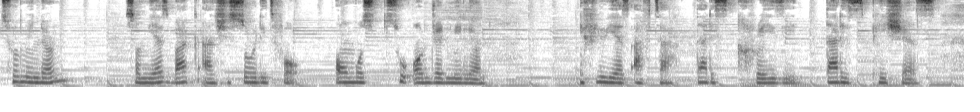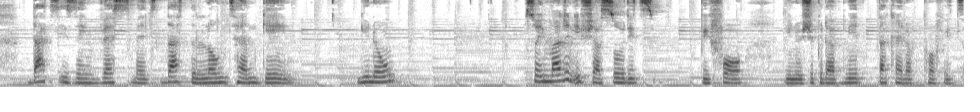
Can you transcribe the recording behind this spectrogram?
two million some years back and she sold it for almost 200 million a few years after. That is crazy. That is patience. That is investment. That's the long term game. You know? So imagine if she had sold it before, you know, she could have made that kind of profit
